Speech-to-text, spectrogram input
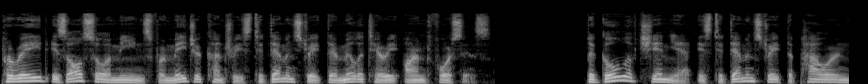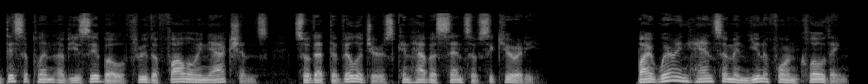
Parade is also a means for major countries to demonstrate their military armed forces. The goal of Qianye is to demonstrate the power and discipline of Yuzhibo through the following actions, so that the villagers can have a sense of security. By wearing handsome and uniform clothing,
